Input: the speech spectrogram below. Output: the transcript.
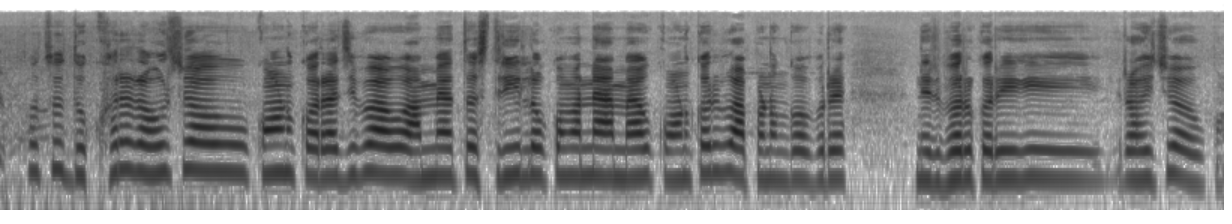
ବହୁତ ଦୁଃଖରେ ରହୁଛୁ ଆଉ କ'ଣ କରାଯିବ ଆଉ ଆମେ ତ ସ୍ତ୍ରୀ ଲୋକମାନେ ଆମେ ଆଉ କ'ଣ କରିବୁ ଆପଣଙ୍କ ଉପରେ ନିର୍ଭର କରିକି ରହିଛୁ ଆଉ କ'ଣ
